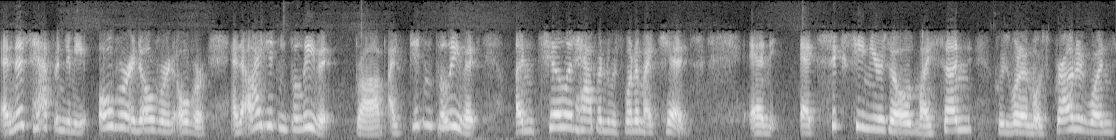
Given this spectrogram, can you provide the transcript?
And this happened to me over and over and over. And I didn't believe it, Rob. I didn't believe it until it happened with one of my kids. And at 16 years old, my son, who's one of the most grounded ones,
